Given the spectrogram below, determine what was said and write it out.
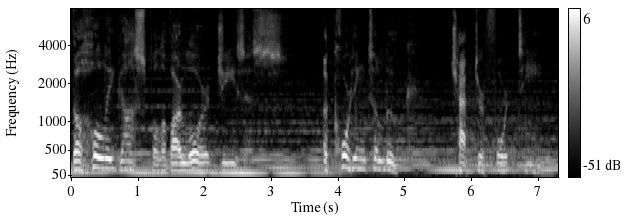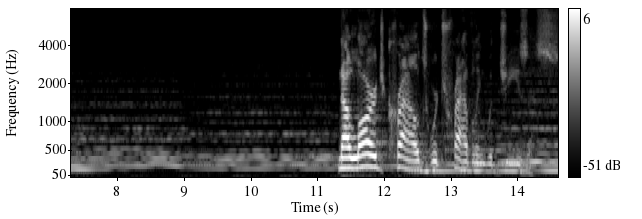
The holy gospel of our Lord Jesus according to Luke chapter 14. Now, large crowds were traveling with Jesus,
